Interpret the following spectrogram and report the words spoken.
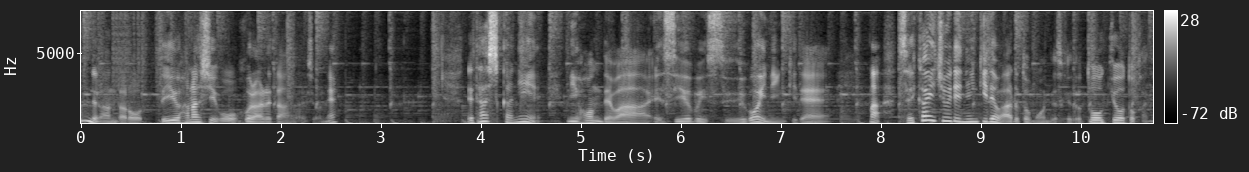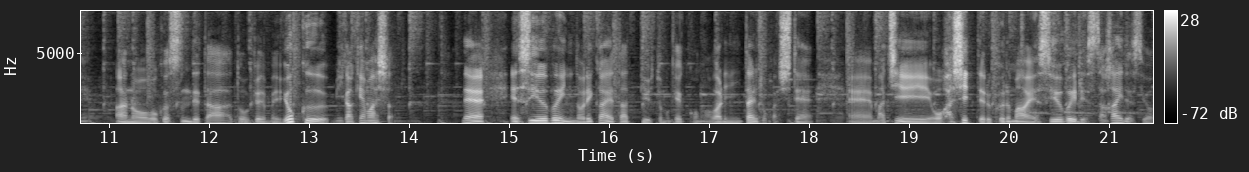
んでなんだろうっていう話を振られたんですよね。で確かに日本では SUV すごい人気で、まあ、世界中で人気ではあると思うんですけど東京とかねあの僕住んでた東京でもよく見かけました。で SUV に乗り換えたっていう人も結構周りにいたりとかして、えー、街を走ってる車は SUV 率高いですよ。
